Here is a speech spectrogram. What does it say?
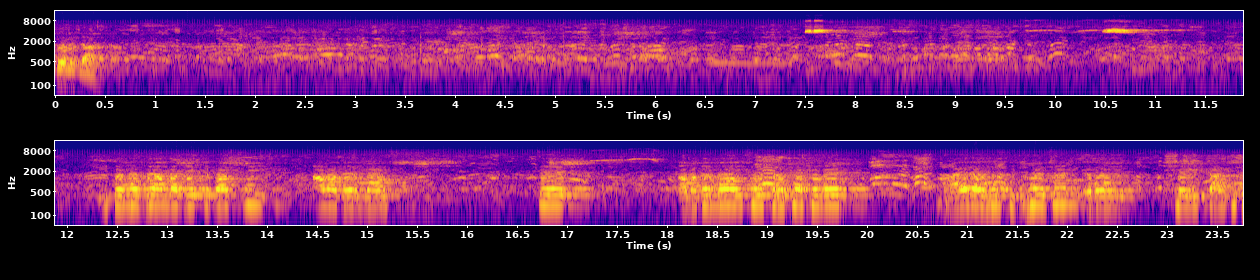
চলে যান। ইতিমধ্যে আমরা দেখতে পাচ্ছি আমাদের মঞ্চে আমাদের মঞ্চে প্রশাসনের ভাইয়েরা উপস্থিত হয়েছেন এবং সেই কাঙ্ক্ষিত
